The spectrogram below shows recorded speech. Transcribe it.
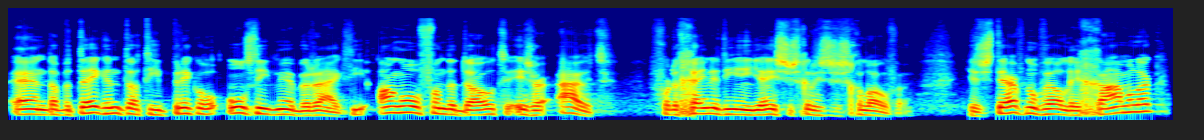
En dat betekent dat die prikkel ons niet meer bereikt. Die angel van de dood is eruit voor degenen die in Jezus Christus geloven. Je sterft nog wel lichamelijk,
